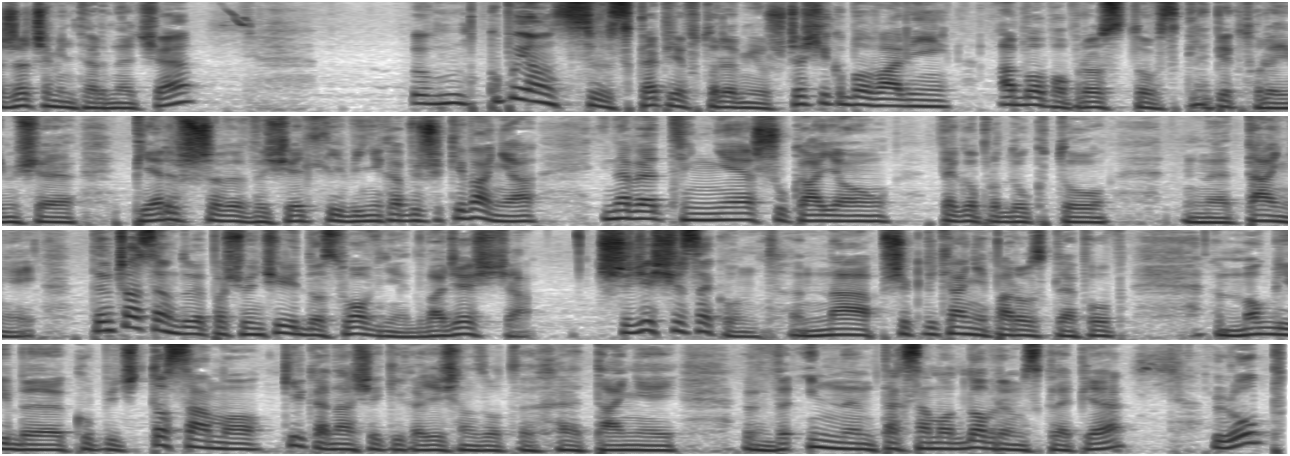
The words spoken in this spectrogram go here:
rzeczy w internecie, kupując w sklepie, w którym już wcześniej kupowali, albo po prostu w sklepie, który im się pierwszy wyświetli wynika wyszukiwania i nawet nie szukają tego produktu mm, taniej. Tymczasem, gdyby poświęcili dosłownie 20 30 sekund na przyklikanie paru sklepów mogliby kupić to samo, kilkanaście, kilkadziesiąt złotych taniej w innym, tak samo dobrym sklepie lub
